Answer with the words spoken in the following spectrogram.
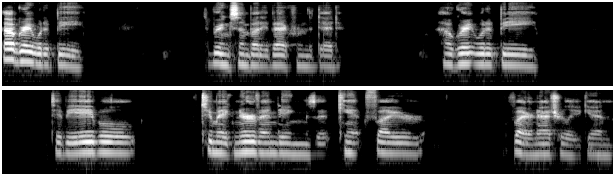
How great would it be to bring somebody back from the dead? How great would it be to be able to make nerve endings that can't fire fire naturally again?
